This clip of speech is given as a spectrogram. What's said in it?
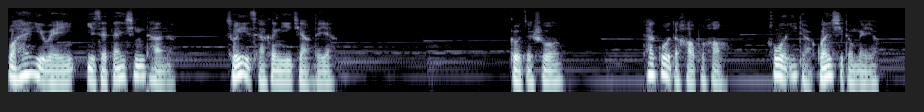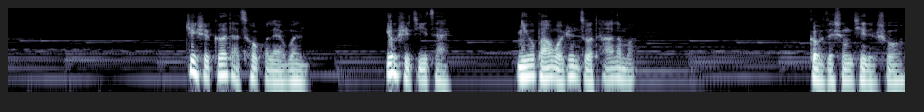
我还以为你在担心他呢，所以才和你讲的呀。”狗子说：“他过得好不好？”和我一点关系都没有。这时，疙瘩凑过来问：“又是鸡仔，你又把我认作他了吗？”狗子生气地说：“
